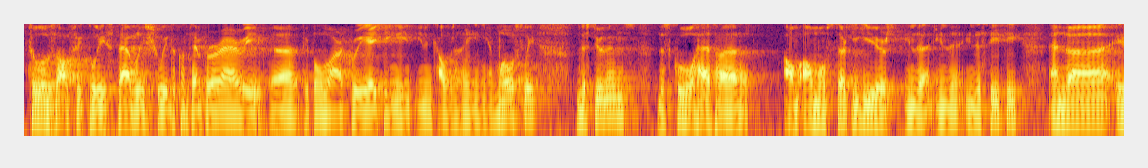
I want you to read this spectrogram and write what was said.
philosophically establish with the contemporary uh, people who are creating in, in Caldas. Mostly the students, the school has a al- almost 30 years in the in the in the city, and uh, it,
